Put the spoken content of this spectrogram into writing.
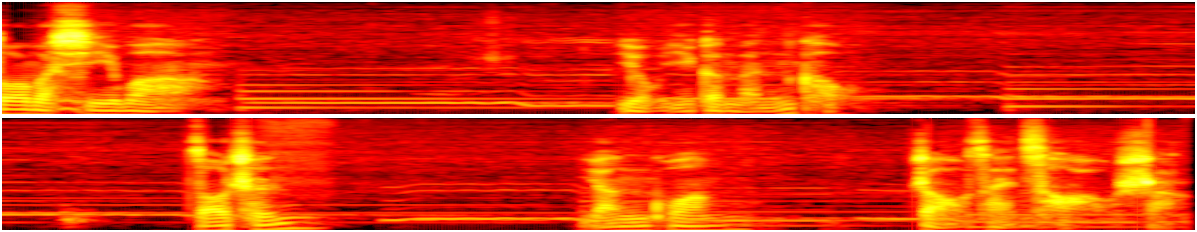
多么希望有一个门口，早晨阳光照在草上，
